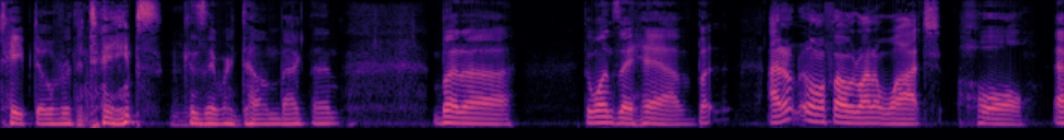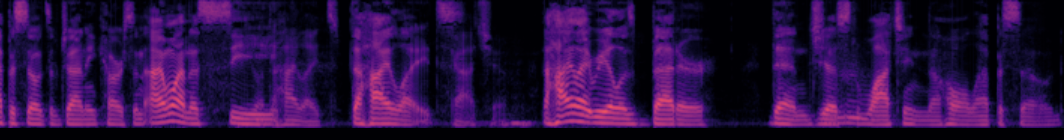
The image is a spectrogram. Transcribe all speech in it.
taped over the tapes because they were dumb back then. But uh, the ones they have, but I don't know if I would want to watch whole episodes of Johnny Carson. I want to see The highlights. the highlights. Gotcha. The highlight reel is better than just watching the whole episode.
